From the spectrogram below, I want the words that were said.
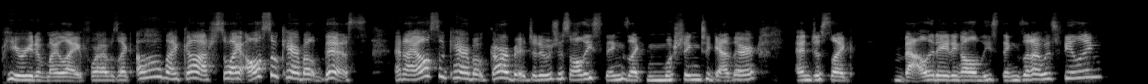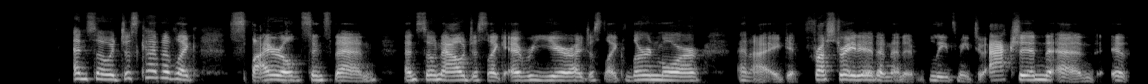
period of my life where I was like, oh my gosh, so I also care about this and I also care about garbage. And it was just all these things like mushing together and just like validating all these things that I was feeling. And so it just kind of like spiraled since then. And so now just like every year I just like learn more and I get frustrated and then it leads me to action and it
